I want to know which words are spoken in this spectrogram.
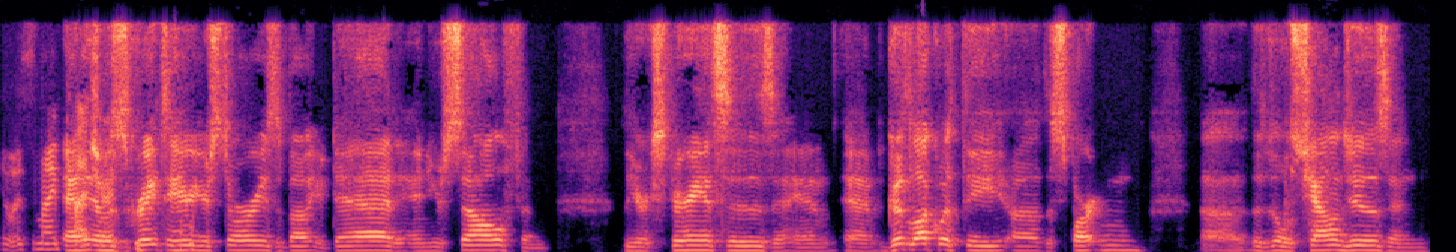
It was my pleasure. And it was great to hear your stories about your dad and yourself and your experiences and and good luck with the uh, the Spartan uh, the, those challenges and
